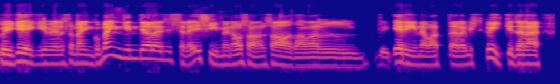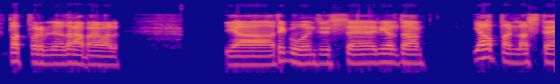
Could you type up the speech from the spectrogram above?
kui keegi veel seda mängu mänginud ei ole, siis selle esimene osa on saadaval erinevatele vist kõikidele platvormidele tänapäeval. Ja tegu on siis äh, nii-öelda jaapanlaste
